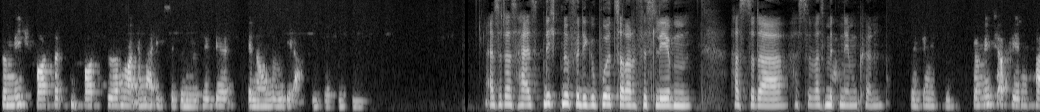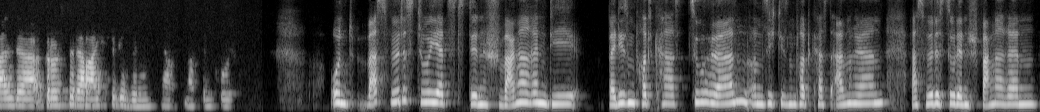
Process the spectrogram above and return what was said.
für mich fortsetzen, fortführen, wann immer ich sie benötige, genauso wie die Atemtechniken. Also das heißt nicht nur für die Geburt, sondern fürs Leben hast du da, hast du was mitnehmen können? Definitiv. Für mich auf jeden Fall der größte, der reichste Gewinn, ja, nach dem Kurs. Und was würdest du jetzt den Schwangeren, die bei diesem Podcast zuhören und sich diesen Podcast anhören, was würdest du den Schwangeren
